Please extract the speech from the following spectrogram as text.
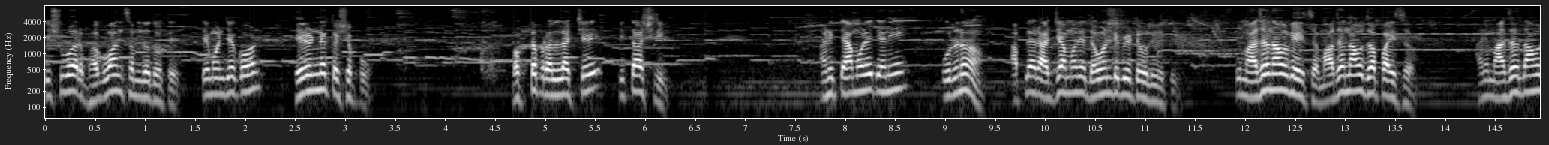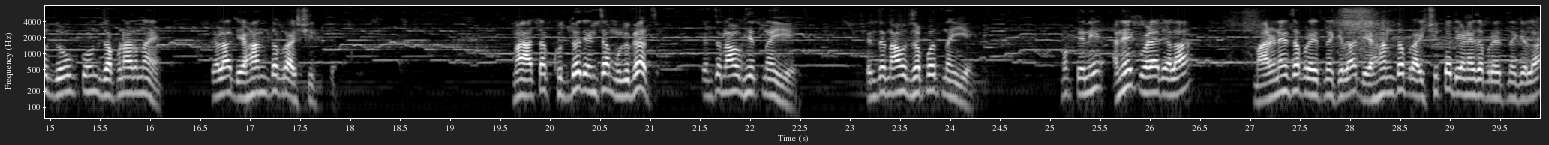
ईश्वर भगवान समजत होते. ते म्हणजे कोण? हिरण्यकश्यपू. भक्त प्रल्हादचे पिताश्री. आणि त्यामुळे त्यांनी पूर्ण आपल्या राज्यामध्ये दवंडी पेटवली होती. की माझं नाव घ्यायचं माझं नाव जपायचं. आणि माझं नाव जो कोण जपणार नाही त्याला देहांत प्रायश्चित्त. मग आता खुद्द त्यांचा मुलगाच त्यांचं नाव घेत नाही आहे त्यांचं नाव जपत नाही आहे मग त्यांनी अनेक वेळा त्याला मारण्याचा प्रयत्न केला देहांत प्रायश्चित्त देण्याचा प्रयत्न केला.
